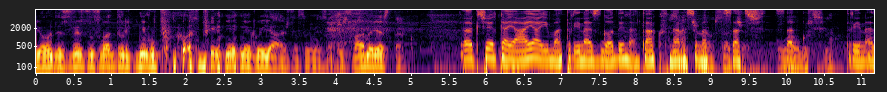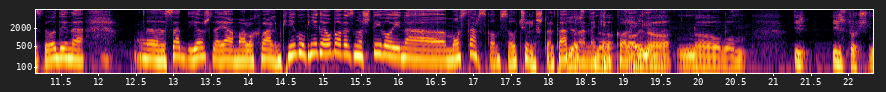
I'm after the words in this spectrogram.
i ovdje svi su shvatili knjigu puno ozbiljnije nego ja, što sam mislio, stvarno jest tako. Kćerka Jaja ima 13 godina, tako? Danas ima sad, sad, sad, 13 godina. E, sad još da ja malo hvalim knjigu. Knjiga je obavezno štivo i na Mostarskom sveučilištu, ali tako na nekim na, Ali na, na ovom i, istočn,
